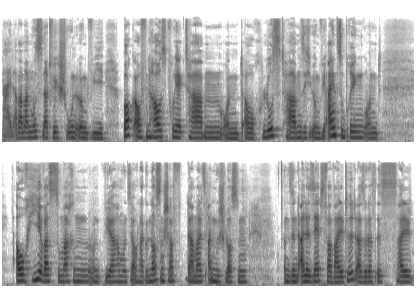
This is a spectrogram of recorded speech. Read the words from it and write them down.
Nein, aber man muss natürlich schon irgendwie Bock auf ein Hausprojekt haben und auch Lust haben, sich irgendwie einzubringen und auch hier was zu machen. Und wir haben uns ja auch einer Genossenschaft damals angeschlossen und sind alle selbst verwaltet. Also das ist halt,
